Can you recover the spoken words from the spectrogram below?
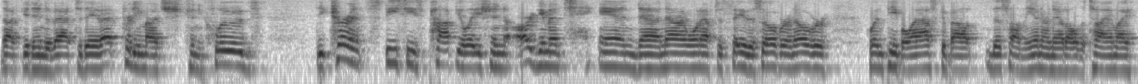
not get into that today. That pretty much concludes the current species population argument, and uh, now I won't have to say this over and over when people ask about this on the internet all the time. I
